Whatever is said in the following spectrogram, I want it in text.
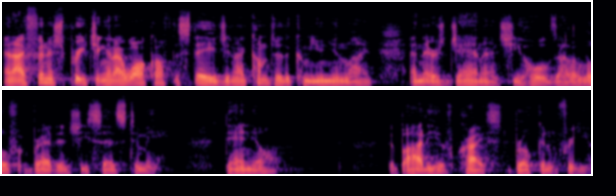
And I finish preaching and I walk off the stage and I come to the communion line and there's Jana and she holds out a loaf of bread and she says to me, Daniel, the body of Christ broken for you.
